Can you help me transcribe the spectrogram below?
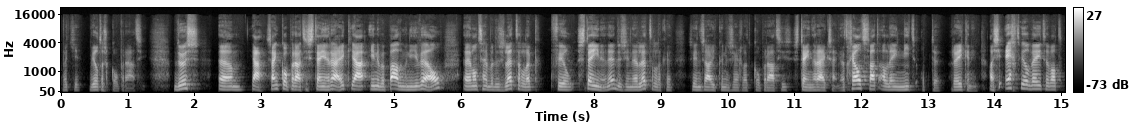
wat je wilt als coöperatie. Dus um, ja, zijn coöperaties steenrijk? Ja, in een bepaalde manier wel. Uh, want ze hebben dus letterlijk veel stenen. Hè? Dus in de letterlijke zin zou je kunnen zeggen dat coöperaties steenrijk zijn. Het geld staat alleen niet op de rekening. Als je echt wil weten wat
